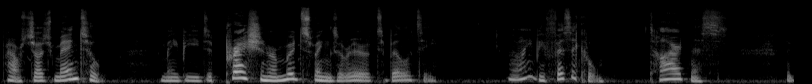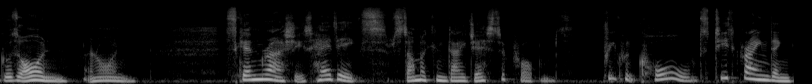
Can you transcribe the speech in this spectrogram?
perhaps judgmental. Maybe depression or mood swings or irritability. There might be physical, tiredness that goes on and on. Skin rashes, headaches, stomach and digestive problems, frequent colds, teeth grinding,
